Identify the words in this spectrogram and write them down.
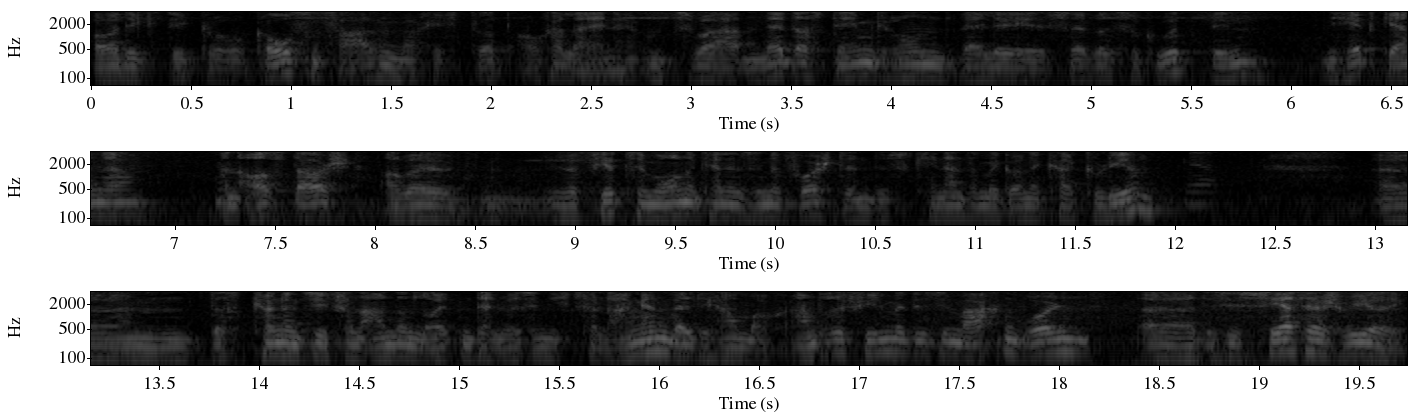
Aber die, die gro- großen Phasen mache ich dort auch alleine. Und zwar nicht aus dem Grund, weil ich selber so gut bin. Ich hätte gerne einen Austausch, aber über 14 Monate können Sie sich nicht vorstellen, das können Sie mal gar nicht kalkulieren. Ja. Ähm, Das können Sie von anderen Leuten teilweise nicht verlangen, weil die haben auch andere Filme, die sie machen wollen. Äh, Das ist sehr, sehr schwierig.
